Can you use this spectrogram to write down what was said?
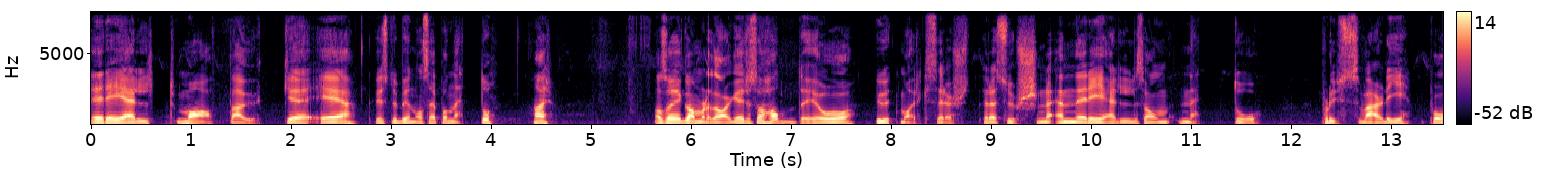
reelt matauke er, hvis du begynner å se på netto her. Altså I gamle dager så hadde jo utmarksressursene en reell sånn netto plussverdi på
